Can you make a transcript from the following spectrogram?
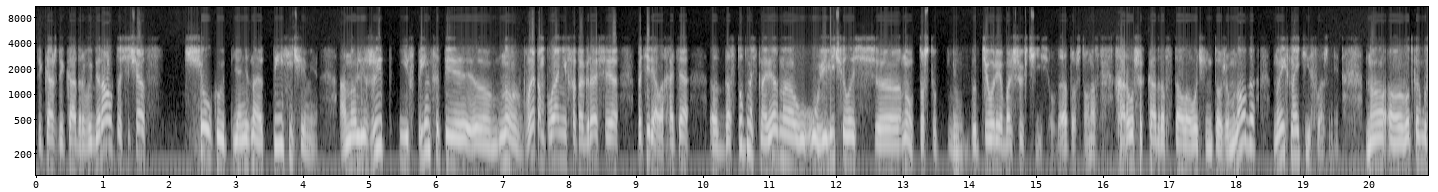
ты каждый кадр выбирал, то сейчас щелкают, я не знаю, тысячами, оно лежит, и, в принципе, э, ну, в этом плане фотография потеряла. Хотя доступность, наверное, увеличилась, э, ну, то, что теория больших чисел, да, то, что у нас хороших кадров стало очень тоже много, но их найти сложнее. Но э, вот как бы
